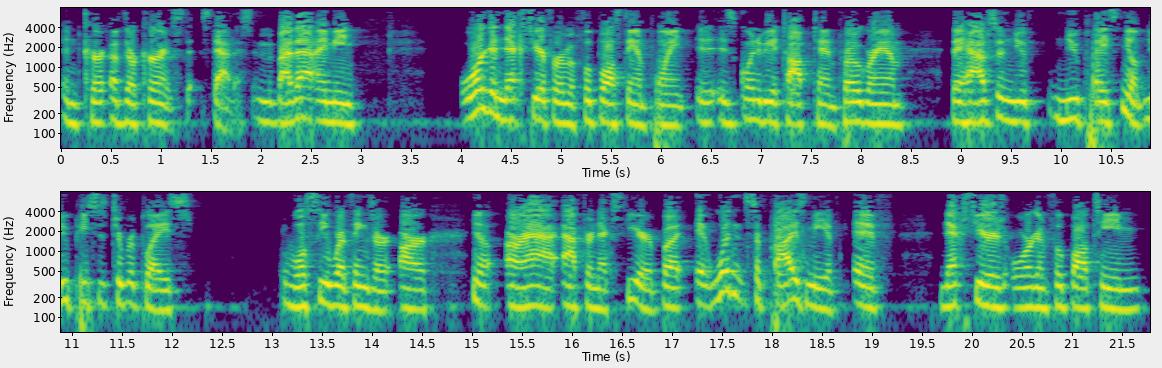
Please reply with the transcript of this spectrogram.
and of their current st- status. And by that, I mean, Oregon next year from a football standpoint is going to be a top 10 program. They have some new, new place, you know, new pieces to replace. We'll see where things are, are, you know, are at after next year, but it wouldn't surprise me if, if next year's Oregon football team,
